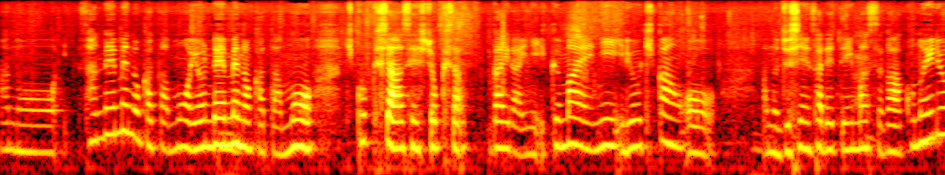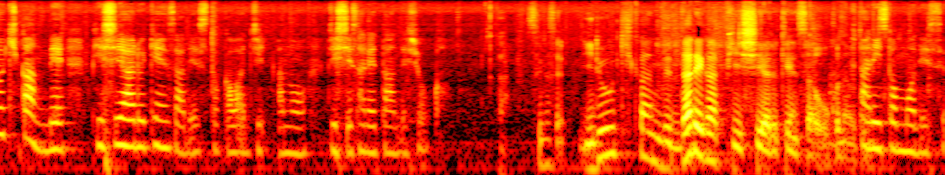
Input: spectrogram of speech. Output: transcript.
あの3例目の方も4例目の方も帰国者接触者外来に行く前に医療機関をあの受診されていますがこの医療機関で PCR 検査ですとかはじあの実施されたんでしょうか？あすみません医療機関で誰が PCR 検査を行うと2人ともです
